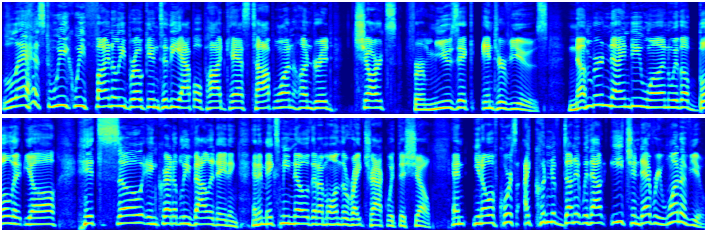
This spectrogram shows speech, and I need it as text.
Last week, we finally broke into the Apple Podcast Top 100 charts for music interviews. Number 91 with a bullet, y'all. It's so incredibly validating, and it makes me know that I'm on the right track with this show. And, you know, of course, I couldn't have done it without each and every one of you.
